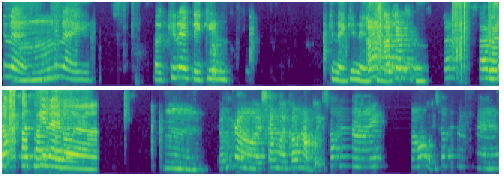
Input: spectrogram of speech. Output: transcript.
Cái này, Ừ. cái này, ờ, cái này thì kim. Cái này, cái này. À, cái ở này. trong Tôi seven, sắp xong cái này rồi à. Ừ, đúng rồi. Xong rồi cô học quyển số 2. Có quyển số 2 nè.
